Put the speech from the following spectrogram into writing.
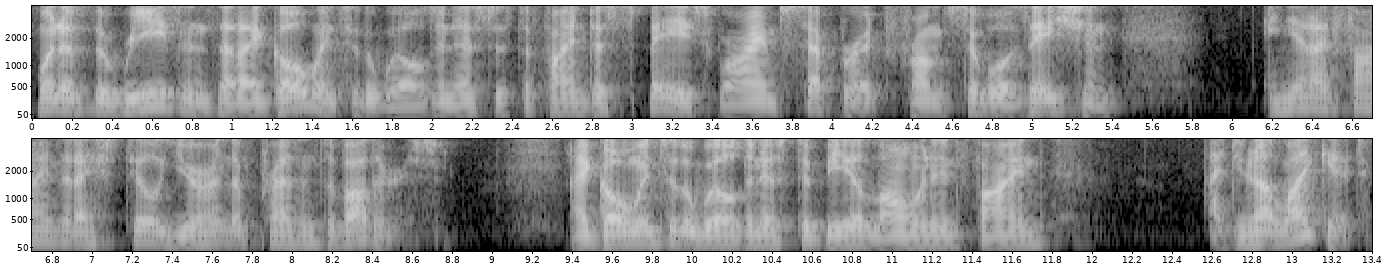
One of the reasons that I go into the wilderness is to find a space where I am separate from civilization, and yet I find that I still yearn the presence of others. I go into the wilderness to be alone and find I do not like it.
